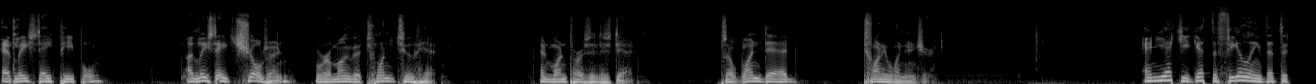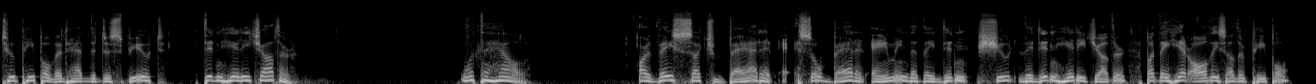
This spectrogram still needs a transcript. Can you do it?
at least eight people, at least eight children were among the 22 hit, and one person is dead. So one dead, 21 injured. And yet you get the feeling that the two people that had the dispute didn't hit each other. What the hell? Are they such bad at so bad at aiming that they didn't shoot they didn't hit each other, but they hit all these other people?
